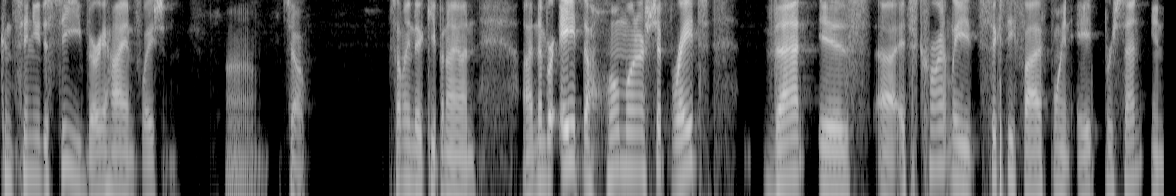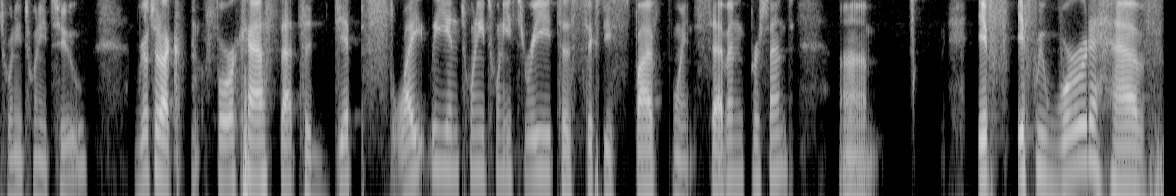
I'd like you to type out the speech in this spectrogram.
continue to see very high inflation. Um, so something to keep an eye on. Uh, number eight the home ownership rate. That is uh, it's currently 65.8% in 2022 realtor.com forecasts that to dip slightly in 2023 to 65.7% um, if if we were to have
